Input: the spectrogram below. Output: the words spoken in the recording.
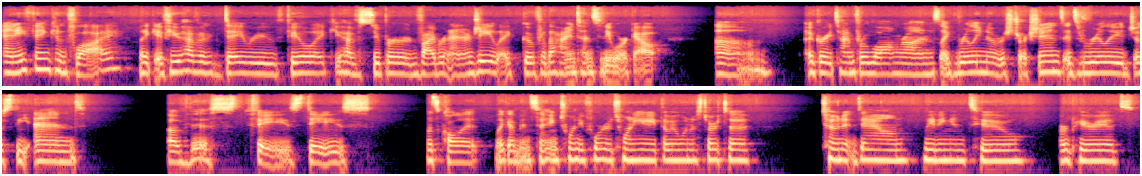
anything can fly. Like, if you have a day where you feel like you have super vibrant energy, like go for the high intensity workout. Um, a great time for long runs, like really no restrictions. It's really just the end of this phase, days, let's call it, like I've been saying, 24 to 28, that we want to start to tone it down leading into our periods.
